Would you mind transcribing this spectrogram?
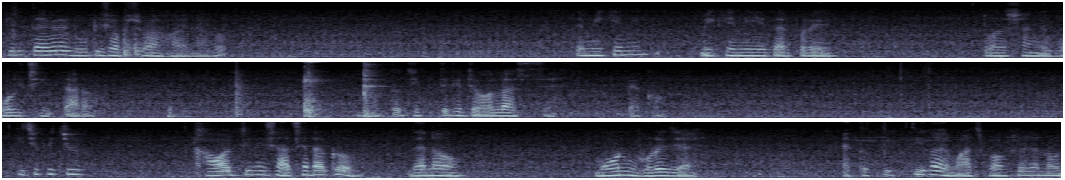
কিন্তু তাই বলে রুটি সবসময় হয় না গো। মেখে নিই। মেখে নিয়ে তারপরে তোমাদের সঙ্গে বলছি তারও তো জিপ থেকে জল আসছে, দেখো। কিছু কিছু খাওয়ার জিনিস আছে না গো? যেন মন ভরে যায়। এত তৃপ্তি হয় মাছ, মাংস যেন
